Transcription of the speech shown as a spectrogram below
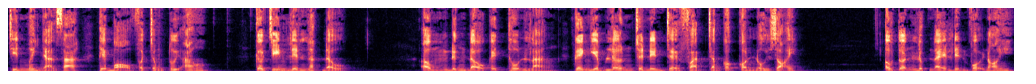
Chín mới nhả ra thì bỏ vào trong túi áo. Cậu Chín liền lắc đầu. Ông đứng đầu cái thôn làng, gây nghiệp lớn cho nên trời phạt chẳng có con nối dõi. Ông Tuấn lúc này liền vội nói,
